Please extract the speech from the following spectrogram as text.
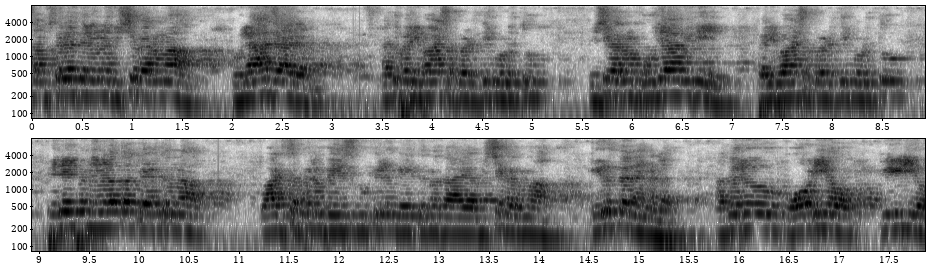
സംസ്കൃതത്തിൽ നിന്ന് വിശ്വകർമ്മ കുലാചാരം അത് പരിഭാഷപ്പെടുത്തി കൊടുത്തു. വിശ്വകർമ്മ പൂജാവിധി പരിഭാഷപ്പെടുത്തി കൊടുത്തു. പിന്നെ ഇപ്പം നിങ്ങളൊക്കെ കേൾക്കുന്ന വാട്സപ്പിലും ഫേസ്ബുക്കിലും കേൾക്കുന്നതായ വിശ്വകർമ്മ കീർത്തനങ്ങൾ അതൊരു ഓഡിയോ വീഡിയോ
